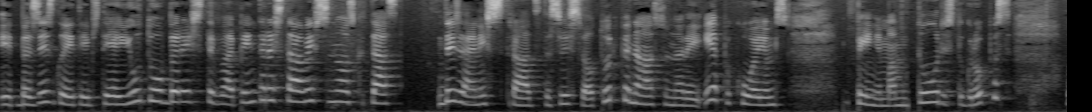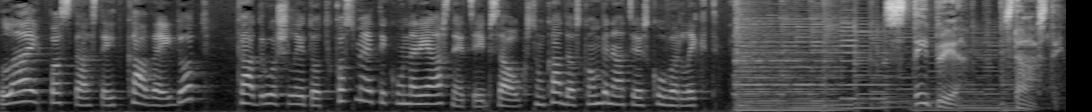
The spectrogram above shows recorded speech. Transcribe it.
ir bez izglītības, tie youtuberisti vai Pinterestā visu noskatās. Dizaina izstrādes tas viss vēl turpinās, un arī iepakojums pieņemam turistu grupas, lai pastāstītu, kā veidot, kā droši lietot kosmētiku un arī ārstniecības augus, un kādās kombinācijās ko var likt. Stiprie stāsti!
